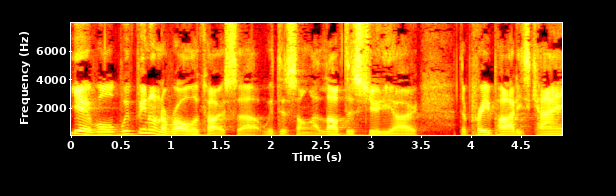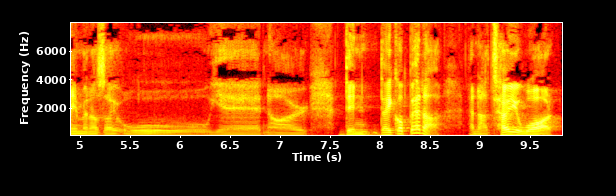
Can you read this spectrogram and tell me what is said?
Yeah, well, we've been on a roller coaster with this song. I love the studio. The pre parties came, and I was like, oh, yeah, no. Then they got better. And I tell you what,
